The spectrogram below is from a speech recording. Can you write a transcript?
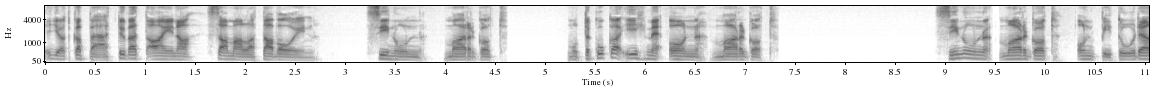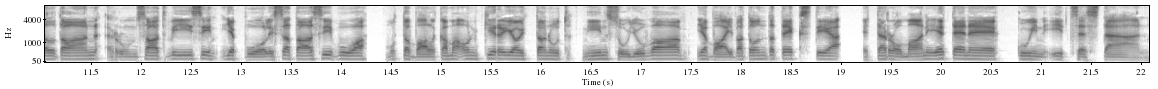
ja jotka päättyvät aina samalla tavoin. Sinun, Margot. Mutta kuka ihme on Margot? Sinun Margot on pituudeltaan runsaat viisi ja puolisataa sivua, mutta Valkama on kirjoittanut niin sujuvaa ja vaivatonta tekstiä, että romaani etenee kuin itsestään.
